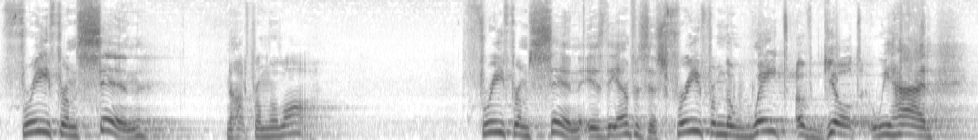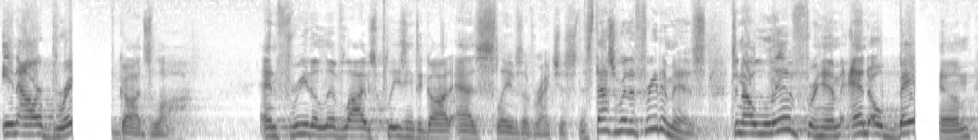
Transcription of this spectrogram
free from sin, not from the law. Free from sin is the emphasis. Free from the weight of guilt we had in our break of God's law. And free to live lives pleasing to God as slaves of righteousness. That's where the freedom is to now live for Him and obey Him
